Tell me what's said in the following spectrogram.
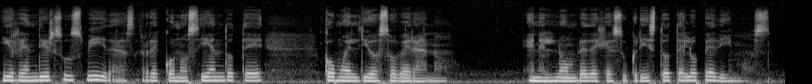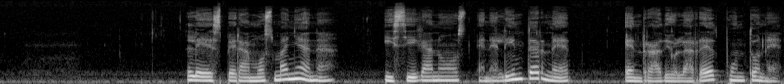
y rendir sus vidas reconociéndote como el Dios soberano. En el nombre de Jesucristo te lo pedimos. Le esperamos mañana y síganos en el internet en radiolared.net.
